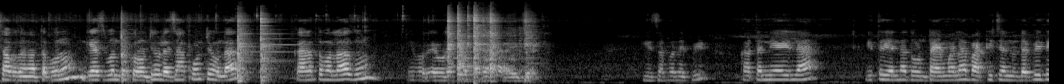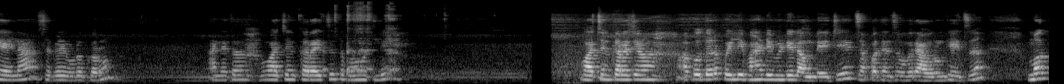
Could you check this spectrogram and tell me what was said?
साबुदाणा आता बनवून गॅस बंद करून ठेवला झाकून ठेवणार. कारण आता मला अजून हे बघा एवढं चपात्या करायचे आहेत हे चपात्या पीठ का आता न्यायला इथं यांना दोन टायमाला बाकीच्यांना डबे द्यायला सगळं एवढं करून. आणि आता वाचन करायचं तर म्हटले. वाचन करायच्या अगोदर पहिली भांडी बिंडी लावून द्यायची चपात्यांचं वगैरे आवरून घ्यायचं. मग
